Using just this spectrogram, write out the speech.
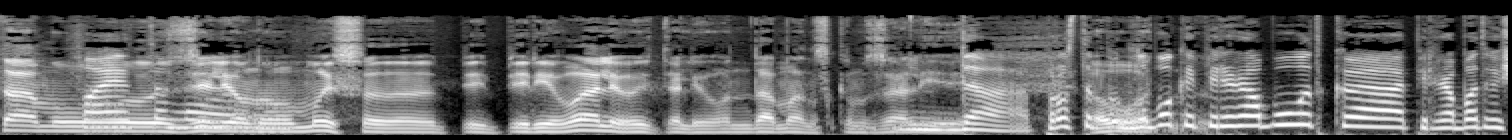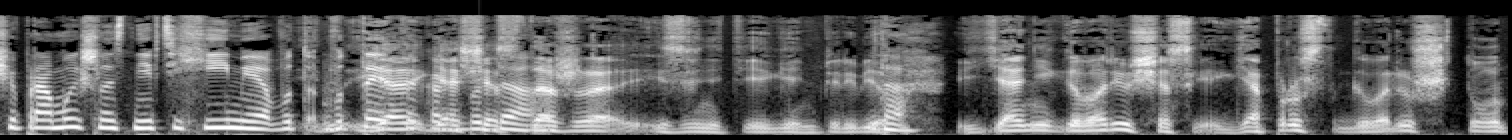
там у Поэтому... Зеленого мыса переваливают или в Андаманском заливе. Да, просто вот. глубокая переработка, перерабатывающая промышленность, нефтехимия, вот, вот я, это как я бы, сейчас да. даже, извините, Евгений, перебил, да. я не говорю сейчас, я просто говорю, что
